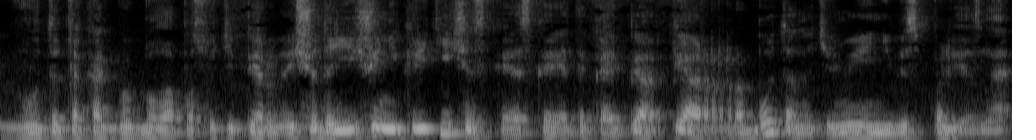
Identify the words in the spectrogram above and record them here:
Вот это как бы была, по сути, первая, еще, еще не критическая, а скорее такая пиар, пиар-работа, но тем не менее не бесполезная.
